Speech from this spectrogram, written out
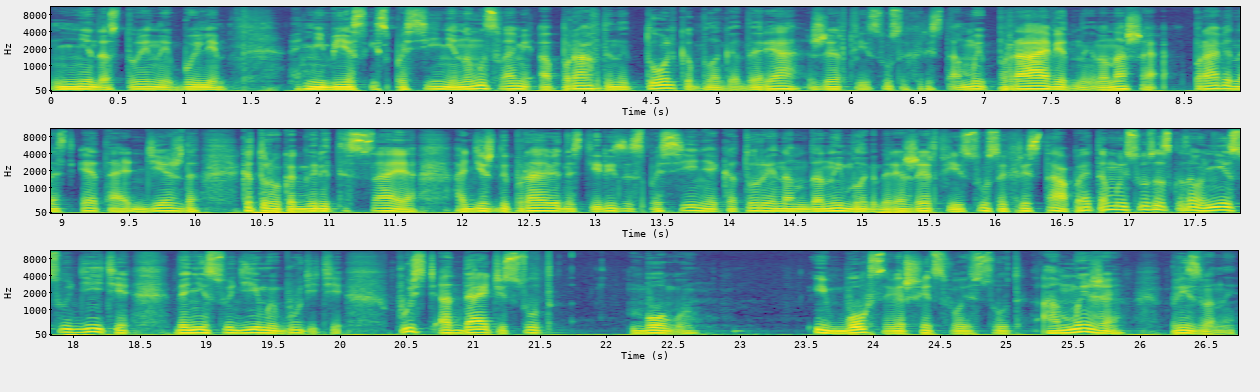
недостойны были небес и спасения, но мы с вами оправданы только благодаря жертве Иисуса Христа. Мы праведны, но наша праведность – это одежда, которую, как говорит Исаия, одежды праведности ризы спасения, которые нам даны благодаря жертве Иисуса Христа. Поэтому Иисус сказал, не судите, да не судимы будете. Пусть отдайте суд Богу, и Бог совершит свой суд. А мы же призваны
